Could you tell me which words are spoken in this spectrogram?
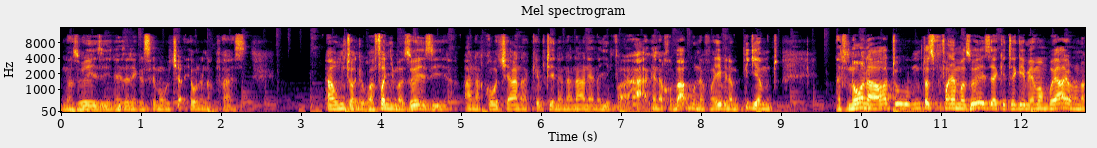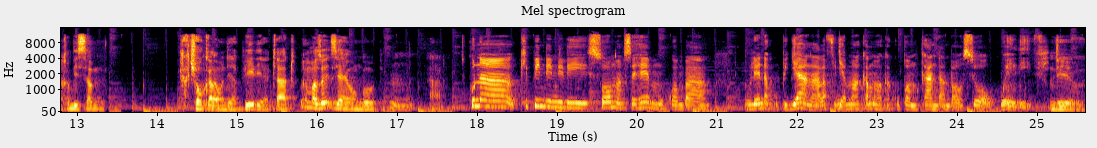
Mazoezi naweza nikasema uchawi hauna nafasi au mtu angekuwa afanyi mazoezi ana kocha ana captain ana nane anajifaa nenda kwa babu nafanya hivi nampiga mtu. Na tunaona watu mtu asipofanya mazoezi akitegemea mambo yayo unaona kabisa kachoka raundi ya pili ya tatu. Kwa mazoezi hayaongopi. Ah, kuna kipindi nilisoma sehemu kwamba ulienda kupigana alafu jamaa kama wakakupa mkanda ambao sio wa ukweli hivi. Ndio.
